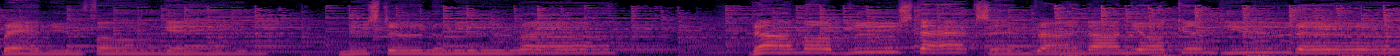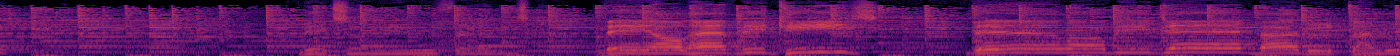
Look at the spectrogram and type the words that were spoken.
Brand new phone game, Mr. Nomura. Download BlueStacks and grind on your computer. Make some new friends. They all have big keys. They'll all be dead by the time we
